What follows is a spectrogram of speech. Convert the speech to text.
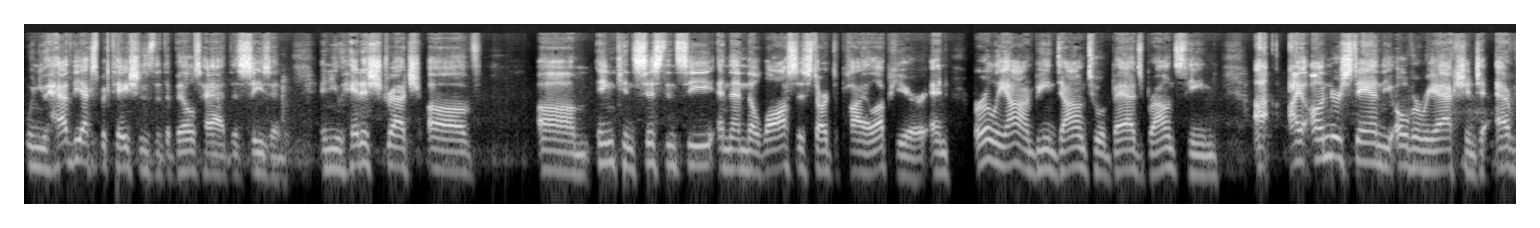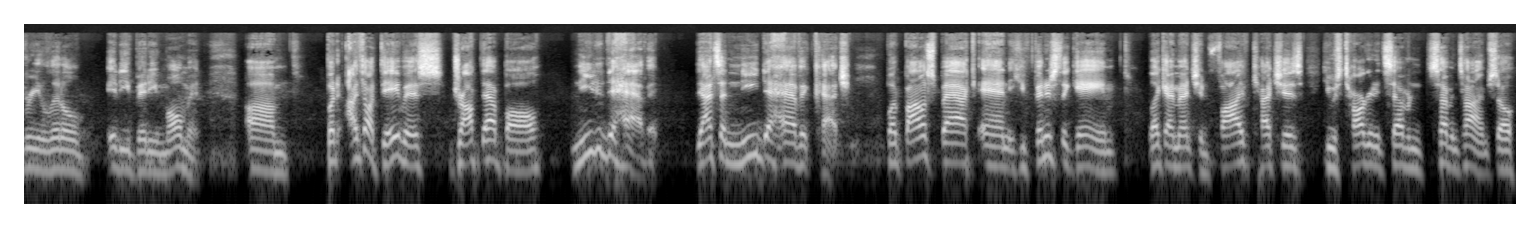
when you have the expectations that the Bills had this season, and you hit a stretch of um, inconsistency, and then the losses start to pile up here, and early on being down to a Bads Browns team, I, I understand the overreaction to every little itty bitty moment. Um, but I thought Davis dropped that ball, needed to have it. That's a need to have it catch, but bounced back and he finished the game like I mentioned, five catches. He was targeted seven seven times. So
